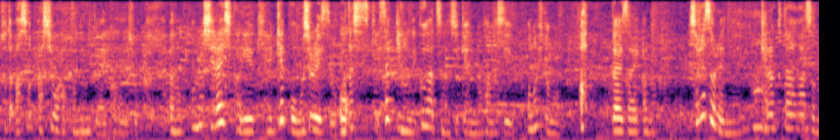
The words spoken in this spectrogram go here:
ちょっと足足を運んでみてはいかがでしょうか。あのこの白石景行編結構面白いですよ。お私好き。さっきのね9月の事件の話、この人のあ題材あのそれぞれねあキャラクターがその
